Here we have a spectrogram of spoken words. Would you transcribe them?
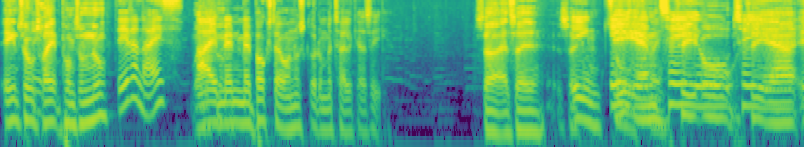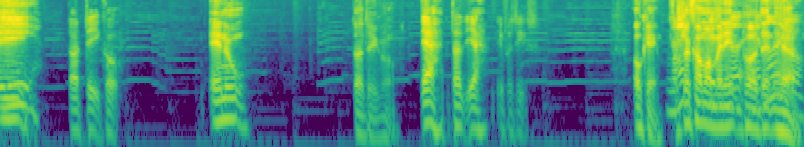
1, 2, 3, punktum nu. Det er da nice. Nej, men med bogstaver, nu skriver du metal, kan jeg se. Så altså... Så En, to, E-N-T-O-T-R-E .dk. nu.dk. Ja, der, ja, det er præcis. Okay, Nej, og så kommer man det ind på den her. jo.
